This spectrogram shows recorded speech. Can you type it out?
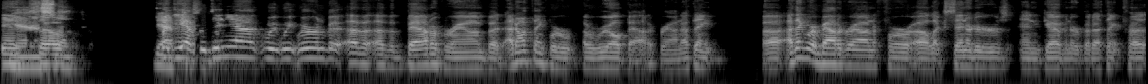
and yeah, so, so. Yeah, but yeah, Virginia, we, we, we're a bit of a, of a battleground, but I don't think we're a real battleground. I think uh, I think we're a battleground for uh, like senators and governor, but I think pre-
